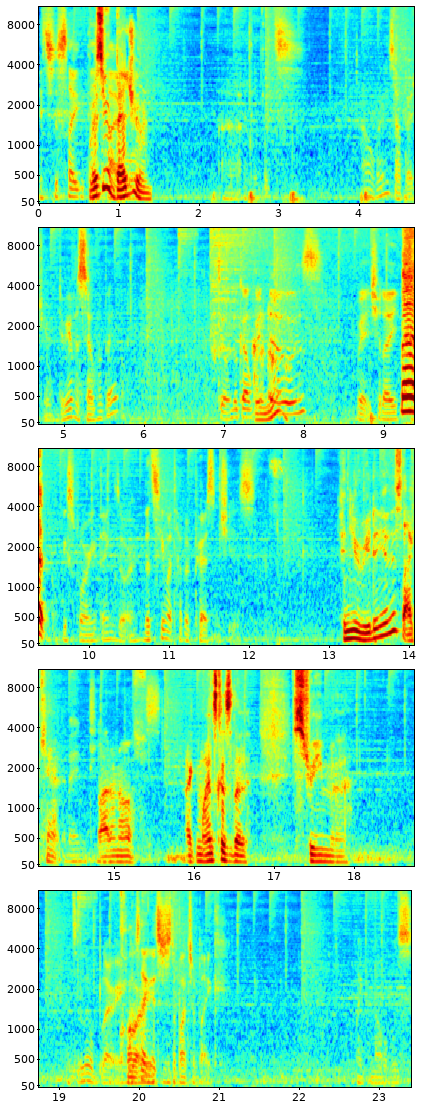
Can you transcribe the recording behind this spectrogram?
It's just like. Where's your bedroom? Where is our bedroom? Do we have a sofa bed? Don't look out I windows. Wait, should I But exploring things or let's see what type of person she is. can you read any of this? I can't. Menti- I don't know if like mine's because the stream. Uh, It's a little blurry. Looks like it's just a bunch of like, like novels.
